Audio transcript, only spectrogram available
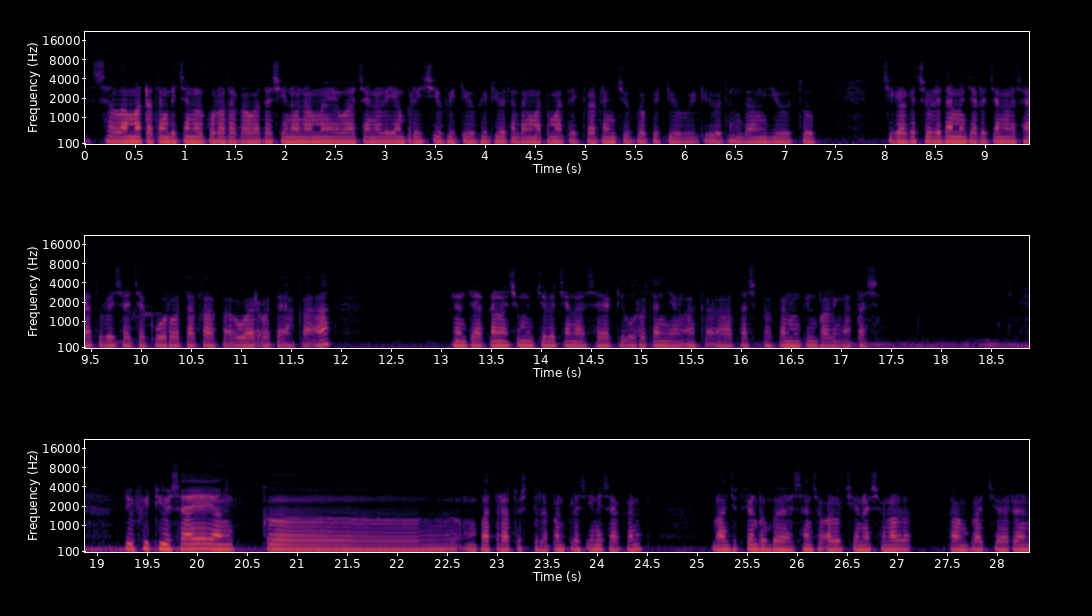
Selamat datang di channel Kurota Kawatasino Nama Ewa, channel yang berisi video-video tentang matematika dan juga video-video tentang YouTube. Jika kesulitan mencari channel saya, tulis saja Kurota KKUR OTAKA. Nanti akan langsung muncul channel saya di urutan yang agak atas, bahkan mungkin paling atas. Di video saya yang ke 418 ini saya akan melanjutkan pembahasan soal ujian nasional tahun pelajaran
